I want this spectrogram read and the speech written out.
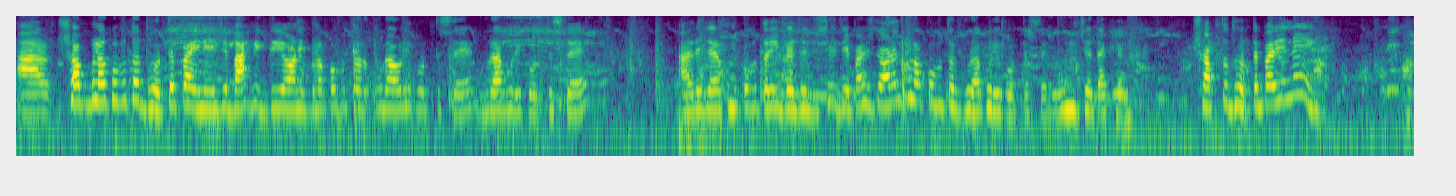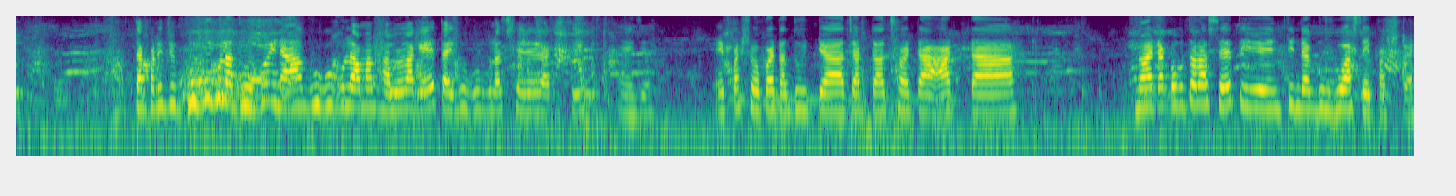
আর সবগুলা কবুতর ধরতে পাইনি এই যে বাহির দিয়ে অনেকগুলো কবুতর উড়াউড়ি করতেছে, ঘোরাঘুরি করতেছে। আর এই যেরকম কবুতরই বেঁধে দিছে, যে পাশে দিয়ে অনেকগুলো কবুতর ঘোরাঘুরি করতেছে যে দেখেন। সব তো ধরতে পারিনি। তারপরে যে ঘুঘুগুলা ধরবোই না, ঘুঘুগুলো আমার ভালো লাগে, তাই ঘুঘুগুলা ছেড়ে রাখছি। এই যে, এই পাশে কয়টা, দুইটা, চারটা, ছয়টা, আটটা, নয়টা কবুতর আছে, তিন- তিনটা ঘুঘু আছে এই পাশটায়।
